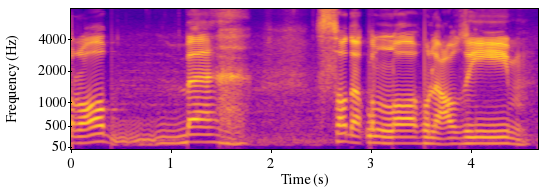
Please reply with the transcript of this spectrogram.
ربه. صدق الله العظيم.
